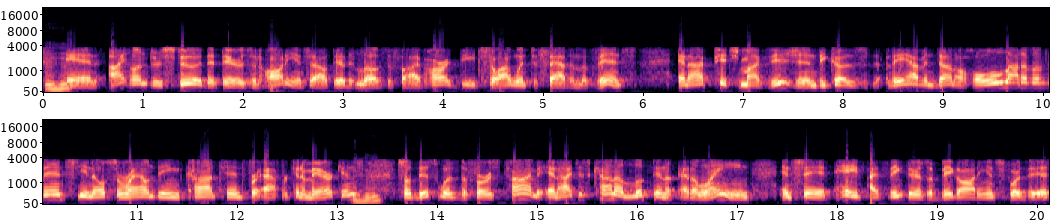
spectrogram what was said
mm-hmm. and I understood that there's an audience out there that loves the five heartbeats. So I went to Fathom Events and I pitched my vision because they haven't done a whole lot of events, you know, surrounding content for African Americans. Mm-hmm. So this was the first time, and I just kind of looked in a, at a lane and said, "Hey, I think there's a big audience for this,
